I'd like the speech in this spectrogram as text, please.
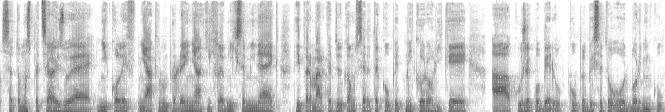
se tomu specializuje, nikoli v nějakému prodeji nějakých levných semínek, v hypermarketu, kam si jdete koupit mlíko, rohlíky a kůřek k obědu. Koupil bych si to u odborníků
